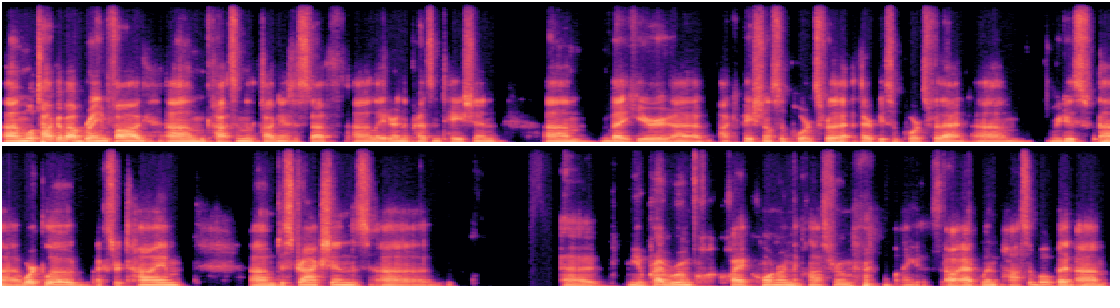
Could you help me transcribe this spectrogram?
Um, we'll talk about brain fog, um, co- some of the cognitive stuff uh, later in the presentation. Um, but here, uh, occupational supports for that, therapy supports for that, um, reduce uh, workload, extra time, um, distractions, uh, uh, you know, private room, qu- quiet corner in the classroom, I guess I'll add when possible, but um,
